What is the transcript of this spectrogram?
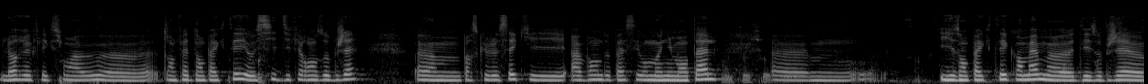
leur réflexion à eux dans le fait d'impacter, et aussi différents objets, parce que je sais qu'avant de passer au monumental, ils impactaient quand même des objets,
